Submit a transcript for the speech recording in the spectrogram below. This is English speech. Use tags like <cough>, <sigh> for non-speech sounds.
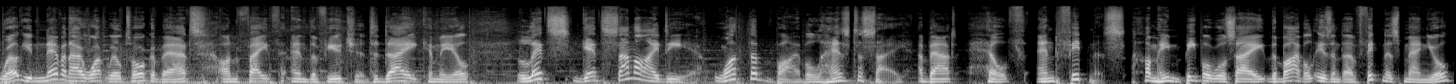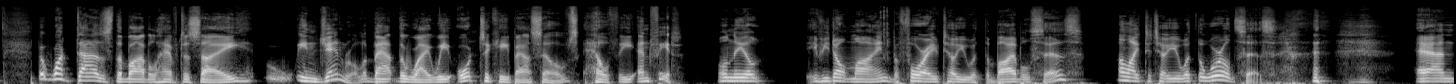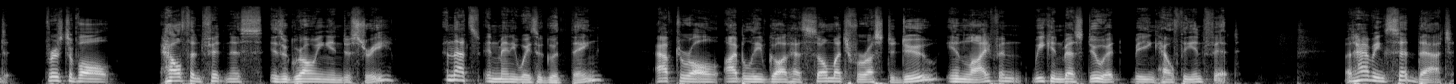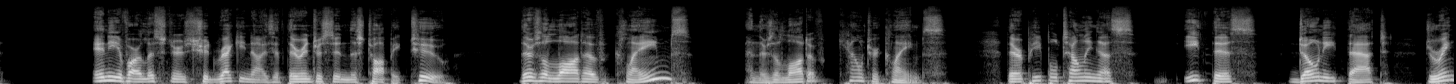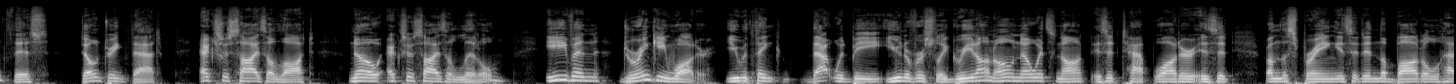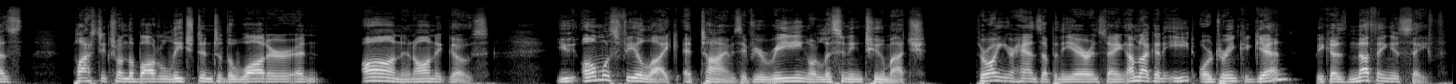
Well, you never know what we'll talk about on faith and the future. Today, Kameel, let's get some idea what the Bible has to say about health and fitness. <laughs> I mean, people will say the Bible isn't a fitness manual, but what does the Bible have to say in general about the way we ought to keep ourselves healthy and fit? Well, Neil, if you don't mind, before I tell you what the Bible says, I like to tell you what the world says. <laughs> and first of all, health and fitness is a growing industry, and that's in many ways a good thing. After all, I believe God has so much for us to do in life, and we can best do it being healthy and fit. But having said that, any of our listeners should recognize if they're interested in this topic too. There's a lot of claims and there's a lot of counterclaims. There are people telling us, eat this, don't eat that, drink this, don't drink that, exercise a lot, no, exercise a little. Even drinking water, you would think that would be universally agreed on. Oh, no, it's not. Is it tap water? Is it from the spring? Is it in the bottle? Has plastics from the bottle leached into the water? And on and on it goes you almost feel like at times, if you're reading or listening too much, throwing your hands up in the air and saying, I'm not going to eat or drink again because nothing is safe.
